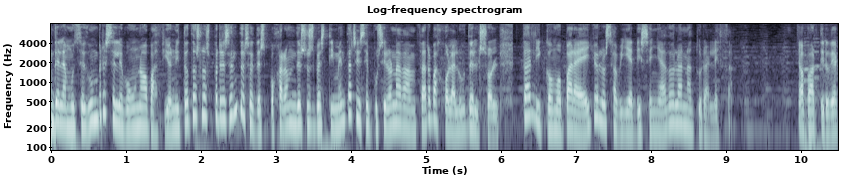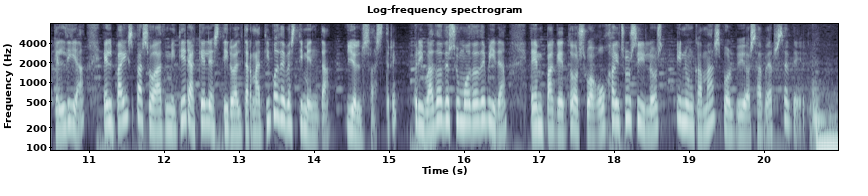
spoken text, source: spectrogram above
De la muchedumbre se elevó una ovación y todos los presentes se despojaron de sus vestimentas y se pusieron a danzar bajo la luz del sol, tal y como para ello los había diseñado la naturaleza. A partir de aquel día, el país pasó a admitir aquel estilo alternativo de vestimenta, y el sastre, privado de su modo de vida, empaquetó su aguja y sus hilos y nunca más volvió a saberse de él.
